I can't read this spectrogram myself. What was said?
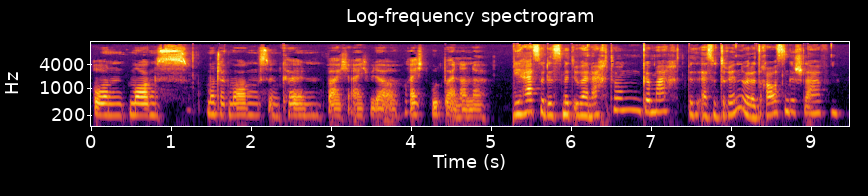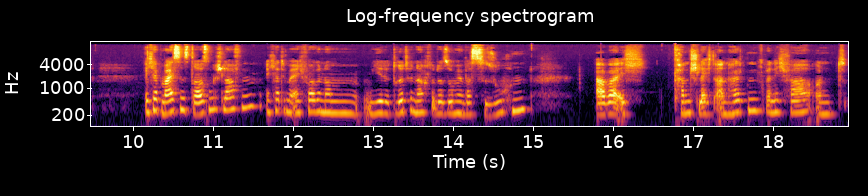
Und morgens, Montagmorgens in Köln war ich eigentlich wieder recht gut beieinander. Wie hast du das mit Übernachtung gemacht? Hast du drin oder draußen geschlafen? Ich habe meistens draußen geschlafen. Ich hatte mir eigentlich vorgenommen, jede dritte Nacht oder so mir was zu suchen. Aber ich kann schlecht anhalten, wenn ich fahre und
